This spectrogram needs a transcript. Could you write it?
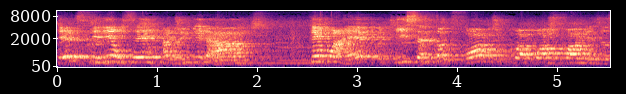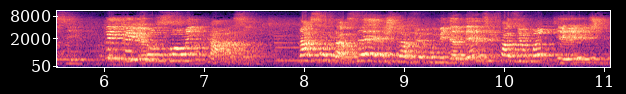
eles queriam ser admirados. Tem uma época que isso é tão forte que o apóstolo Paulo diz assim: quem tem pão em casa? Na Santa Ceia eles traziam comida deles e faziam banquete.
